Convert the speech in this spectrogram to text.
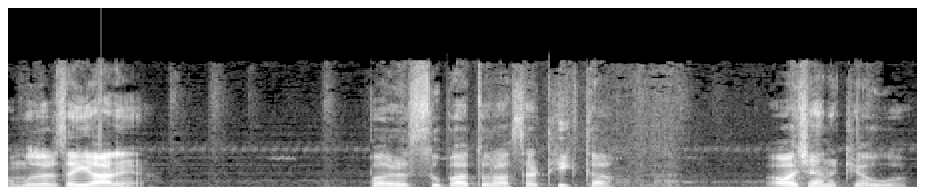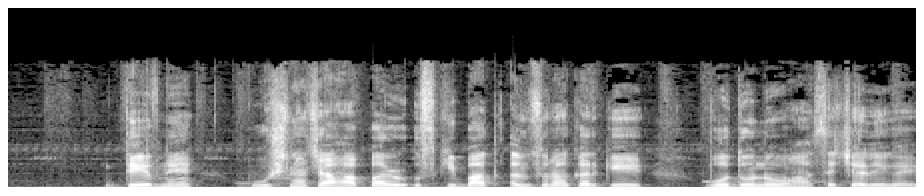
हम उधर से ही आ रहे हैं। पर सुबह तो रास्ता ठीक था। अब अचानक क्या हुआ? देव ने पूछना चाहा, पर उसकी बात अनसुना करके वो दोनों वहाँ से चले गए।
